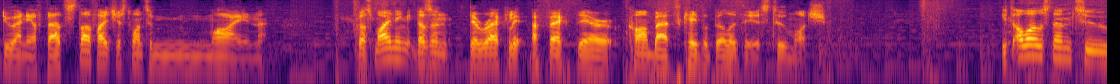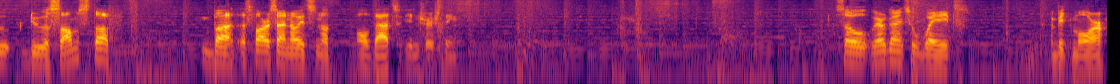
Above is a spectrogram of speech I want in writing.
do any of that stuff. I just want to mine. Because mining doesn't directly affect their combat capabilities too much. It allows them to do some stuff, but as far as I know it's not all that interesting. So we're going to wait a bit more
